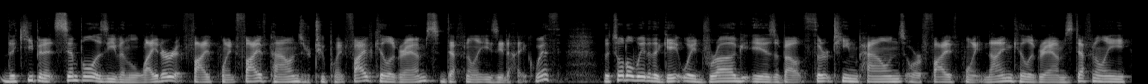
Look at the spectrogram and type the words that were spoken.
The Keeping It Simple is even lighter at 5.5 pounds or 2.5 kilograms, definitely easy to hike with. The total weight of the Gateway Drug is about 13 pounds or 5.9 kilograms, definitely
